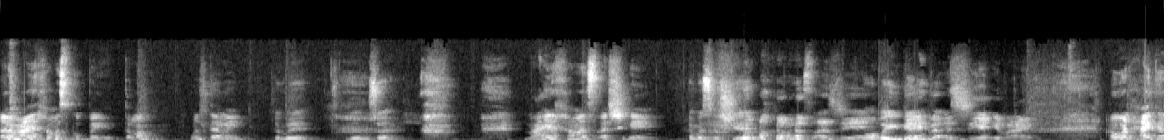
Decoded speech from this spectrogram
أنا معايا خمس كوبايات تمام؟ قول تمام. تمام. يا مسهل. معايا خمس أشياء. خمس أشياء. خمس أشياء. ما هو باينين. جايبه اشيائي معايا. أول حاجة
